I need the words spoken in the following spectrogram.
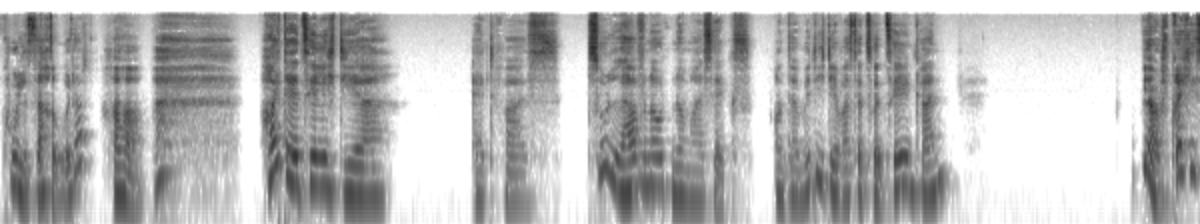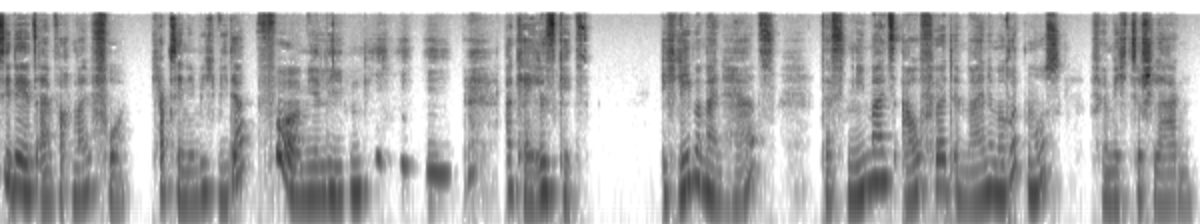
Coole Sache, oder? Heute erzähle ich dir etwas zu Love Note Nummer 6. Und damit ich dir was dazu erzählen kann, ja, spreche ich sie dir jetzt einfach mal vor. Ich habe sie nämlich wieder vor mir liegen. okay, los geht's. Ich liebe mein Herz, das niemals aufhört, in meinem Rhythmus für mich zu schlagen.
